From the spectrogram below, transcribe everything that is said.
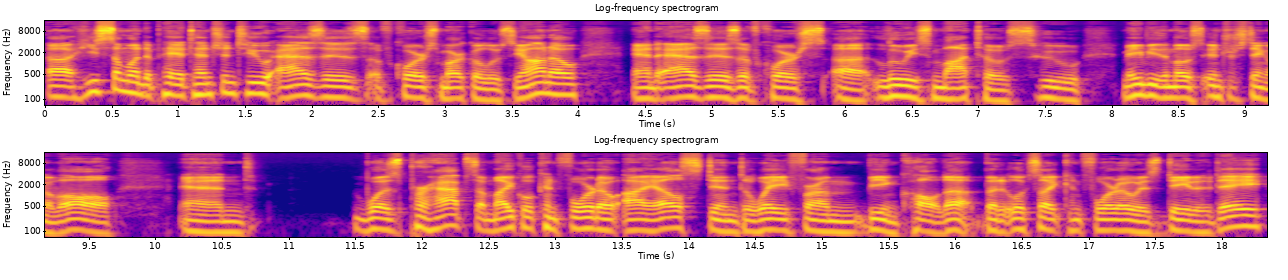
uh, he's someone to pay attention to, as is of course Marco Luciano, and as is of course uh, Luis Matos, who may be the most interesting of all, and was perhaps a Michael Conforto IL stint away from being called up, but it looks like Conforto is day to day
